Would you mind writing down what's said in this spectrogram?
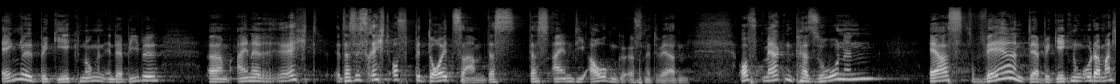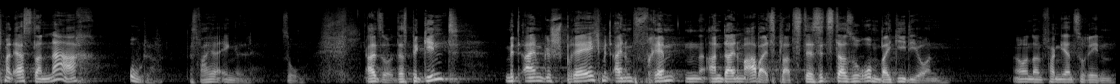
Engelbegegnungen in der Bibel ähm, eine recht, das ist recht oft bedeutsam, dass, dass einem die Augen geöffnet werden. Oft merken Personen erst während der Begegnung oder manchmal erst danach, oh, das war ja Engel. So. Also, das beginnt mit einem Gespräch mit einem Fremden an deinem Arbeitsplatz. Der sitzt da so rum bei Gideon. Ja, und dann fangen die an zu reden.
